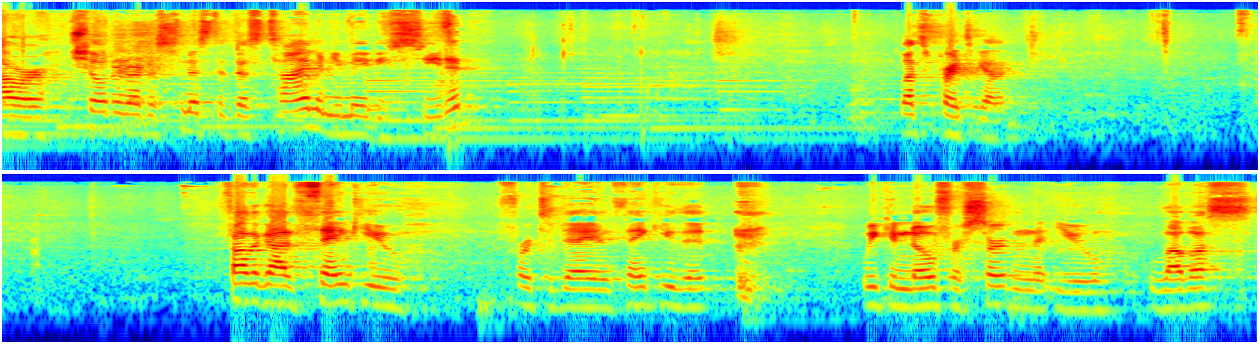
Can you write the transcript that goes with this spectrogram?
Our children are dismissed at this time, and you may be seated. Let's pray together. Father God, thank you for today, and thank you that we can know for certain that you love us,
